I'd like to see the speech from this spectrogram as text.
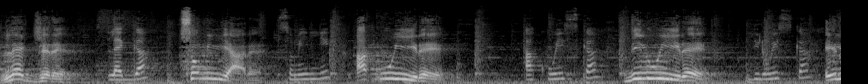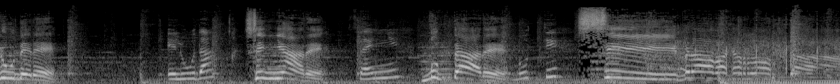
leggere, legga, somigliare, somigli, acuire, acquisca, diluire, diluisca, eludere, eluda, segnare, segni, buttare. butti, Sì, brava Carlotta!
